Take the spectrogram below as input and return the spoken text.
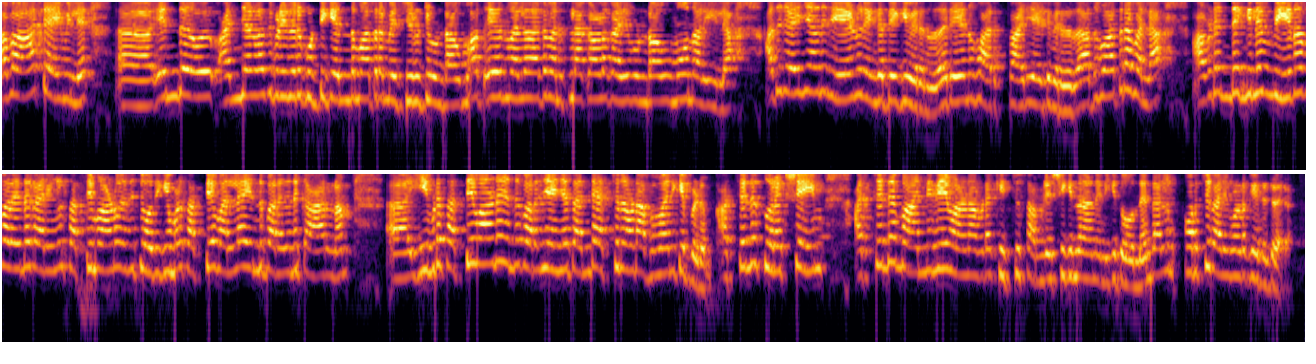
അപ്പോൾ ആ ടൈമിൽ എന്ത് അഞ്ചാം ക്ലാസ് പഠിക്കുന്ന ഒരു കുട്ടിക്ക് എന്തുമാത്രം മെച്യൂരിറ്റി ഉണ്ടാകും അത് നല്ലതായിട്ട് മനസ്സിലാക്കാനുള്ള കഴിവുണ്ടാകുമോ എന്നറിയില്ല. അത് കഴിഞ്ഞാണ് രേണു രംഗത്തേക്ക് വരുന്നത്. രേണു ഭാര- ഭാര്യയായിട്ട് വരുന്നത്. അതുമാത്രമല്ല അവിടെ എന്തെങ്കിലും വീണ പറയുന്ന കാര്യങ്ങൾ സത്യമാണോ എന്ന് ചോദിക്കുമ്പോൾ സത്യമല്ല എന്ന് പറയുന്നതിന് കാരണം ഇവിടെ സത്യമാണ് എന്ന് പറഞ്ഞു കഴിഞ്ഞാൽ തന്റെ അച്ഛൻ അവിടെ അപമാനിക്കപ്പെടും. അച്ഛന്റെ സുരക്ഷയും അച്ഛന്റെ മാന്യതയുമാണ് അവിടെ കിച്ചു സംരക്ഷിക്കുന്നതാണ് എനിക്ക് തോന്നുന്നത് എന്തായാലും കുറച്ച് കാര്യങ്ങളൊക്കെ കേട്ടിട്ട് വരാം.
